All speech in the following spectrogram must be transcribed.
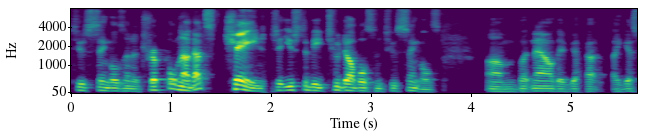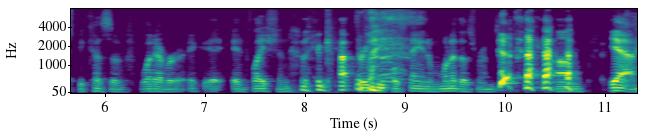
two singles and a triple. Now that's changed. It used to be two doubles and two singles um, but now they've got, I guess, because of whatever inflation, they've got three people staying in one of those rooms. Um, yeah.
